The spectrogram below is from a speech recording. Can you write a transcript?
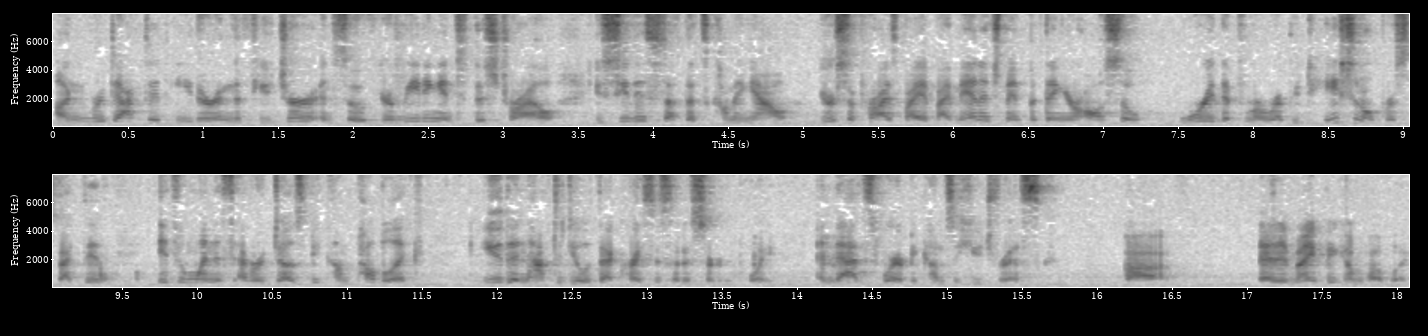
unredacted either in the future. And so if you're leading into this trial, you see this stuff that's coming out, you're surprised by it by management, but then you're also worried that from a reputational perspective, if and when this ever does become public, you then have to deal with that crisis at a certain point. And that's where it becomes a huge risk. Uh, and it might become public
